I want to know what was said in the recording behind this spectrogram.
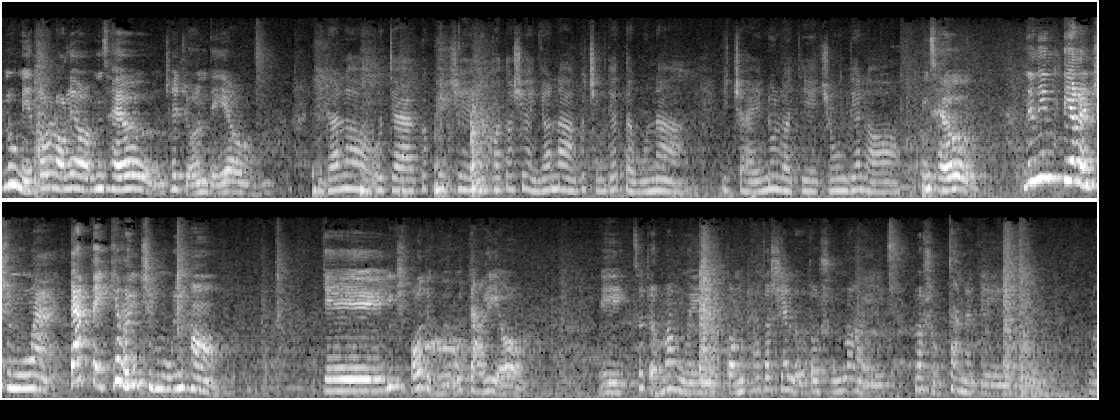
Lúc này tôi lo leo, mình sao? Sẽ chỗ anh đeo. thì đó là ô cha có bị chè nó có tao sẽ nhớ nào có chuyện tiết tàu muốn nào đi chạy nó lo chè chung tiết lo Mình sao? Nên nên tiêu lên chim mù à? Chắc tay kia lên chim mù đi hả? Chị những chỉ bỏ được người ở trả liệu. Ê, số chỗ mà người tốn có tao sẽ nấu tao xuống nó nó sụt tan là chị nó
